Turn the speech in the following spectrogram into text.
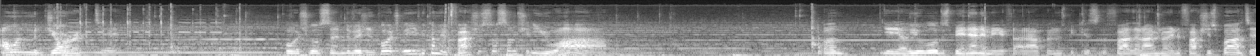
I want majority. Portugal sent division. Portugal, you becoming fascist or some shit? You are. Well, yeah, you will just be an enemy if that happens because of the fact that I'm not in a fascist party.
